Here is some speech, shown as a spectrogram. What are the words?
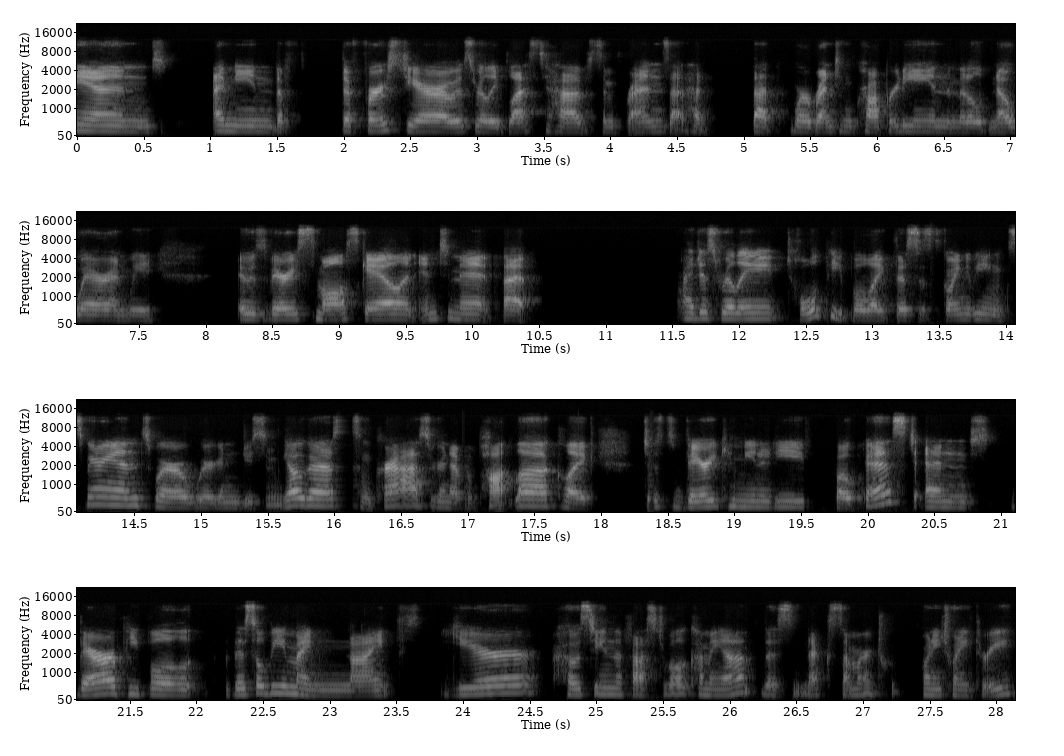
And I mean the the first year I was really blessed to have some friends that had that were renting property in the middle of nowhere and we it was very small scale and intimate but I just really told people like this is going to be an experience where we're going to do some yoga, some crafts, we're going to have a potluck, like just very community focused. And there are people, this will be my ninth year hosting the festival coming up this next summer, 2023.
